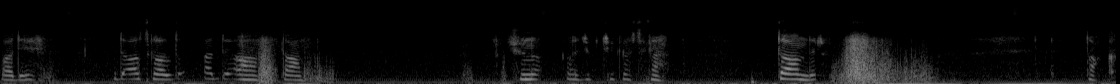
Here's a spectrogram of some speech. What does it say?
Hadi. Hadi az kaldı. Hadi ah tamam şunu azıcık çekersek ha. Tamamdır. Tak.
